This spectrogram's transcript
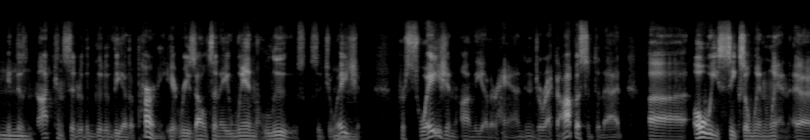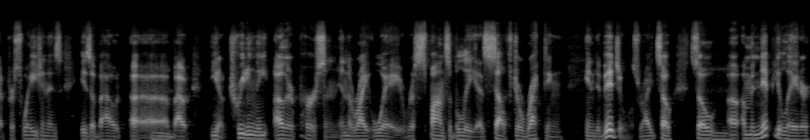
Mm-hmm. It does mm. not consider the good of the other party. It results in a win lose situation. Mm-hmm. Persuasion, on the other hand, in direct opposite to that, uh, always seeks a win-win. Uh, persuasion is is about uh, mm. about you know treating the other person in the right way, responsibly as self-directing individuals, right? So so mm. a, a manipulator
